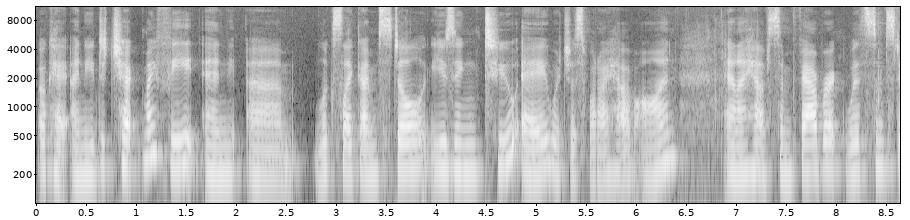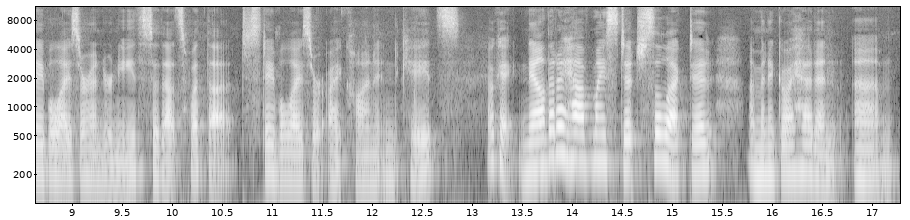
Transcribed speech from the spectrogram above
Okay, I need to check my feet and um, looks like I'm still using 2A, which is what I have on. And I have some fabric with some stabilizer underneath, so that's what that stabilizer icon indicates. Okay, now that I have my stitch selected, I'm going to go ahead and um,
